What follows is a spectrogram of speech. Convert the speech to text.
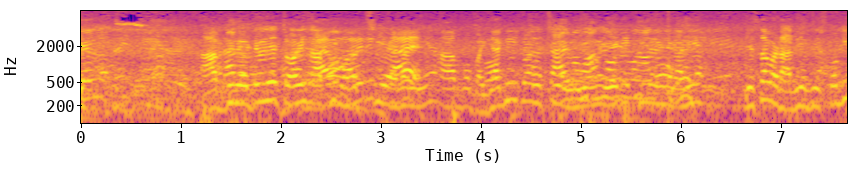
है आप भी बैठे हो ये चॉइस आपकी बहुत अच्छी है आप वो भैया की चॉइस है ये सब हटा दी अभी इसको की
